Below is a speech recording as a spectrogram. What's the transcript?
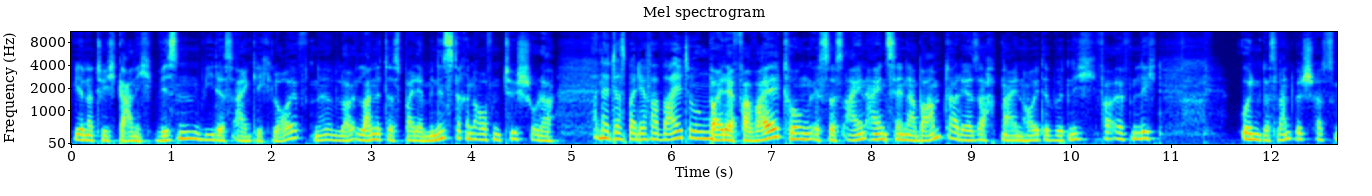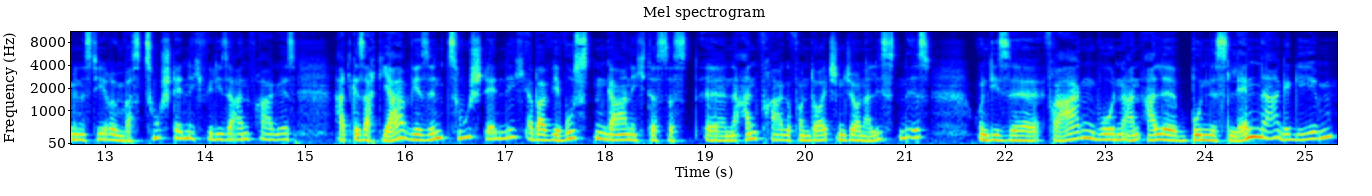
wir natürlich gar nicht wissen, wie das eigentlich läuft. Ne? Landet das bei der Ministerin auf dem Tisch oder landet das bei der Verwaltung? Bei der Verwaltung ist das ein einzelner Beamter, der sagt, nein, heute wird nicht veröffentlicht. Und das Landwirtschaftsministerium, was zuständig für diese Anfrage ist, hat gesagt, ja, wir sind zuständig, aber wir wussten gar nicht, dass das äh, eine Anfrage von deutschen Journalisten ist. Und diese Fragen wurden an alle Bundesländer gegeben.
